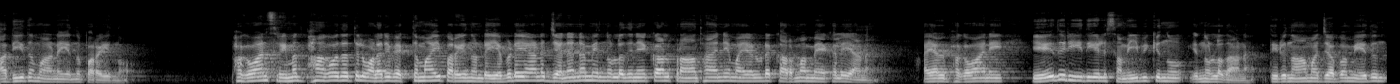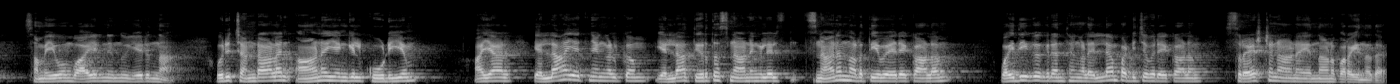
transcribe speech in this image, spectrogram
അതീതമാണ് എന്ന് പറയുന്നു. ഭഗവാൻ ശ്രീമദ് ഭാഗവതത്തിൽ വളരെ വ്യക്തമായി പറയുന്നുണ്ട് എവിടെയാണ് ജനനം എന്നുള്ളതിനേക്കാൾ പ്രാധാന്യം അയാളുടെ കർമ്മ മേഖലയാണ് അയാൾ ഭഗവാനെ ഏതു രീതിയിൽ സമീപിക്കുന്നു എന്നുള്ളതാണ്. തിരുനാമ ജപം ഏതു സമയവും വായിൽ നിന്നുയരുന്ന ഒരു ചണ്ടാളൻ ആണ് എങ്കിൽ കൂടിയും അയാൾ എല്ലാ യജ്ഞങ്ങൾക്കും എല്ലാ തീർത്ഥ തീർത്ഥസ്നാനങ്ങളിൽ സ്നാനം നടത്തിയവരെക്കാളും വൈദിക ഗ്രന്ഥങ്ങളെല്ലാം പഠിച്ചവരെക്കാളും ശ്രേഷ്ഠനാണ് എന്നാണ് പറയുന്നത്.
